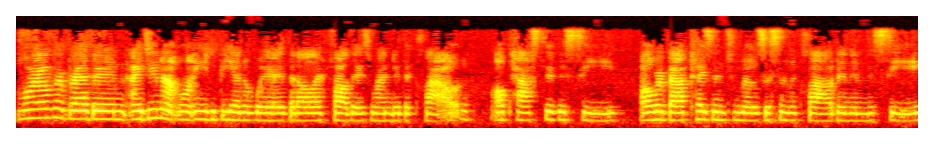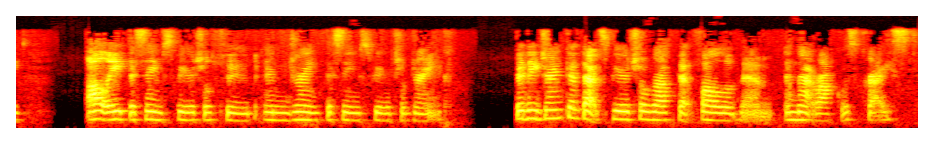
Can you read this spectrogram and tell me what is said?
Moreover, brethren, I do not want you to be unaware that all our fathers were under the cloud, all passed through the sea, all were baptized into Moses in the cloud and in the sea, all ate the same spiritual food, and drank the same spiritual drink. For they drank of that spiritual rock that followed them, and that rock was Christ.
